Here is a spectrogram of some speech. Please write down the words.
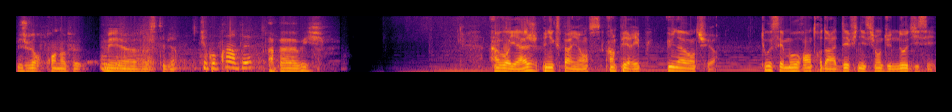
je vais reprendre un peu. Mais euh, c'était bien. Tu couperas un peu? Ah bah oui. Un voyage, une expérience, un périple, une aventure. Tous ces mots rentrent dans la définition d'une odyssée.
